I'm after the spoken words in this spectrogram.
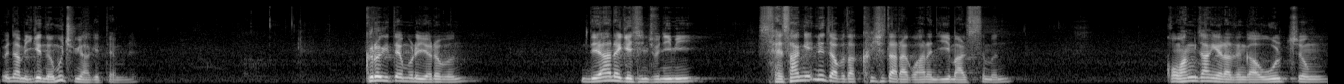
왜냐하면 이게 너무 중요하기 때문에. 그러기 때문에 여러분, 내 안에 계신 주님이 세상에 있는 자보다 크시다라고 하는 이 말씀은 공황장애라든가 우울증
